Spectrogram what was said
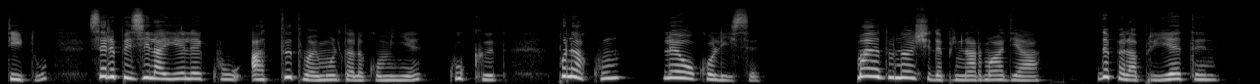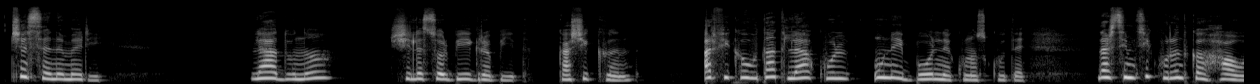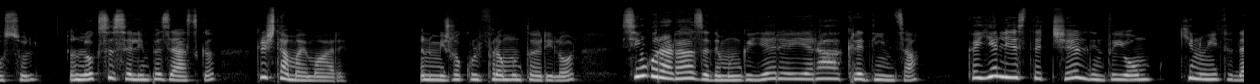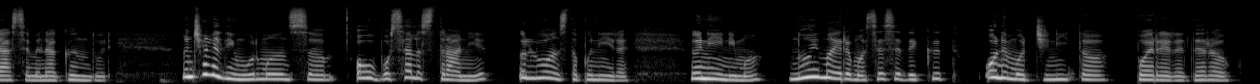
Titu se repezi la ele cu atât mai multă lăcomie, cu cât, până acum, le ocolise. Mai adună și de prin armadia, de pe la prieteni, ce se nemeri. Le adună și le sorbi grăbit, ca și când ar fi căutat leacul unei boli necunoscute, dar simți curând că haosul, în loc să se limpezească, creștea mai mare. În mijlocul frământărilor, singura rază de mângâiere era credința că el este cel din tâi om chinuit de asemenea gânduri. În cele din urmă însă, o oboseală stranie îl luă în stăpânire. În inimă nu-i mai rămăsese decât o nemărginită părere de rău.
